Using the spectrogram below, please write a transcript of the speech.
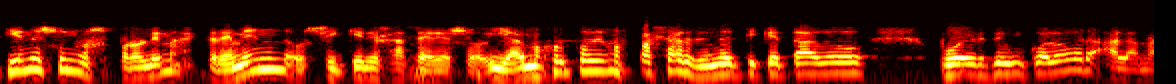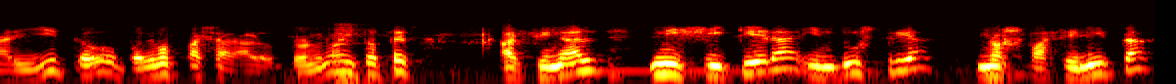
tienes unos problemas tremendos si quieres hacer eso. Y a lo mejor podemos pasar de un etiquetado pues de un color al amarillito, o podemos pasar al otro, ¿no? Entonces, al final, ni siquiera industria nos facilita,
